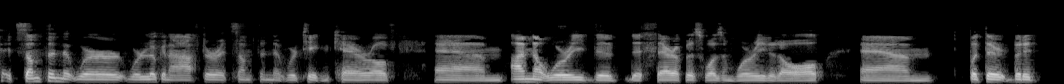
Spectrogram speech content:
it's something that we're we're looking after. It's something that we're taking care of. Um, I'm not worried. The the therapist wasn't worried at all. Um, but there, but it,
